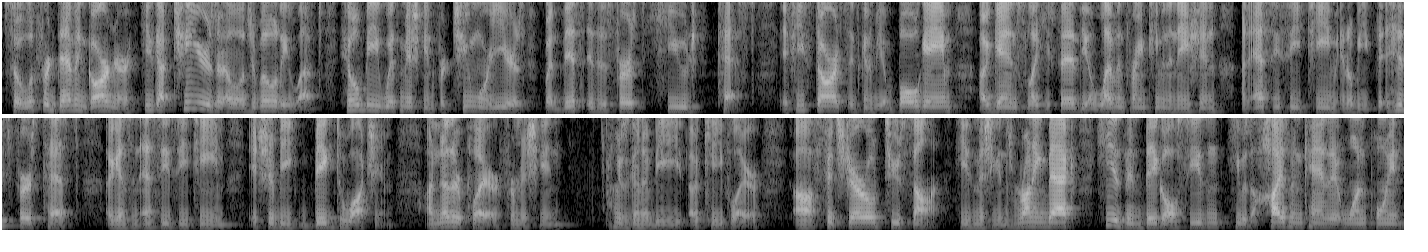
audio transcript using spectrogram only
So look for Devin Gardner. He's got two years of eligibility left. He'll be with Michigan for two more years, but this is his first huge test. If he starts, it's going to be a bowl game against, like you said, the 11th ranked team in the nation, an SEC team. It'll be his first test against an SEC team. It should be big to watch him. Another player for Michigan who's going to be a key player, uh, Fitzgerald Toussaint. He's Michigan's running back. He has been big all season. He was a Heisman candidate at one point.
